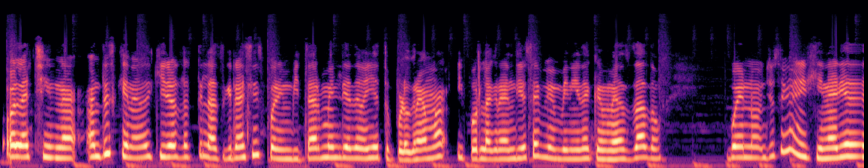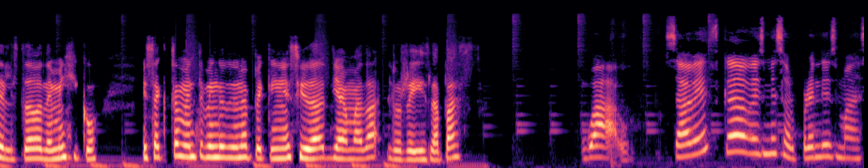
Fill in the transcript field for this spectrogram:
Hola China, antes que nada quiero darte las gracias por invitarme el día de hoy a tu programa y por la grandiosa bienvenida que me has dado. Bueno, yo soy originaria del Estado de México, exactamente vengo de una pequeña ciudad llamada Los Reyes La Paz. ¡Wow! ¿Sabes? Cada vez me sorprendes más.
